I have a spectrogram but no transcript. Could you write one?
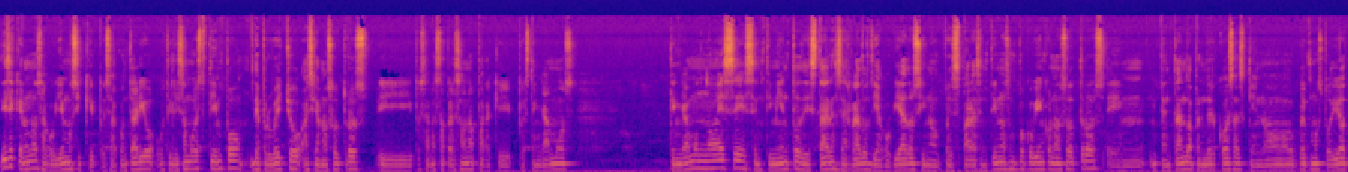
dice que no nos agobiemos y que pues al contrario utilizamos este tiempo de provecho hacia nosotros y pues a nuestra persona para que pues tengamos tengamos no ese sentimiento de estar encerrados y agobiados, sino pues para sentirnos un poco bien con nosotros, em, intentando aprender cosas que no hemos podido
